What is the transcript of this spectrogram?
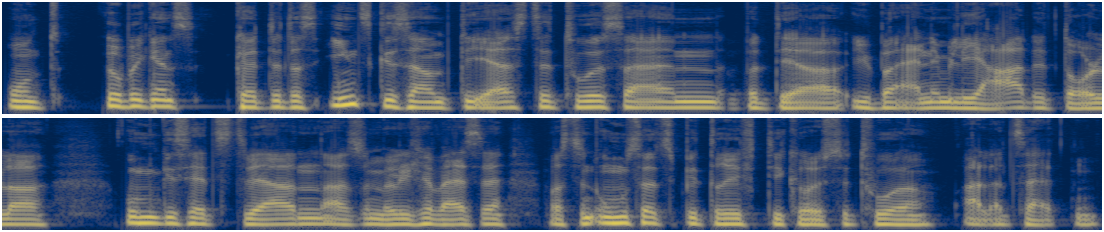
Und übrigens könnte das insgesamt die erste Tour sein, bei der über eine Milliarde Dollar umgesetzt werden. Also möglicherweise, was den Umsatz betrifft, die größte Tour aller Zeiten.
